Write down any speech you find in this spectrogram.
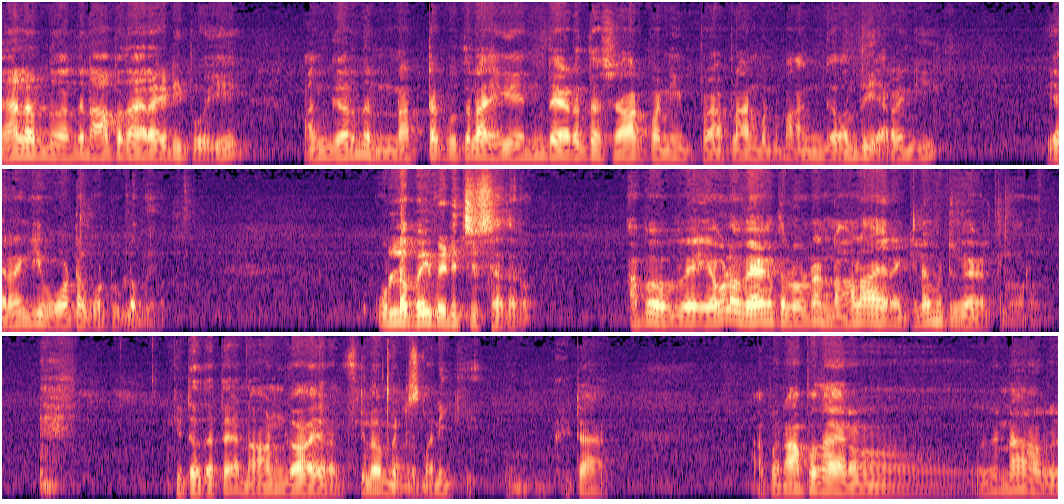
மேலேருந்து வந்து நாற்பதாயிரம் அடி போய் அங்கேருந்து நட்ட குத்தலாக எந்த இடத்த ஷார்ப் பண்ணி பிளான் பண்ணுமோ அங்கே வந்து இறங்கி இறங்கி ஓட்டை போட்டு உள்ளே போயிடும். உள்ளே போய் வெடித்து செதறும். அப்போ வே எவ்வளோ வேகத்தில் வரும்னா நாலாயிரம் கிலோமீட்டர் வேகத்தில் வரும். கிட்டத்தட்ட நான்காயிரம் கிலோமீட்டர் மணிக்கு ரைட்டா? அப்போ நாற்பதாயிரம் இதுன்னா ஒரு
